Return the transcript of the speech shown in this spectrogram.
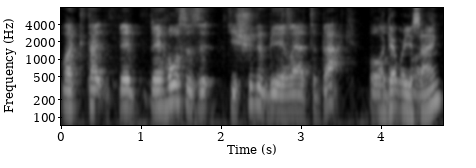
like they, they're, they're horses that you shouldn't be allowed to back. Or, I get what you're like, saying.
